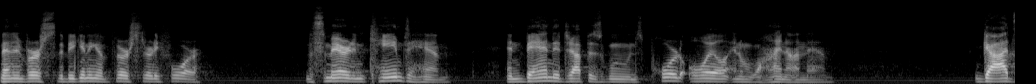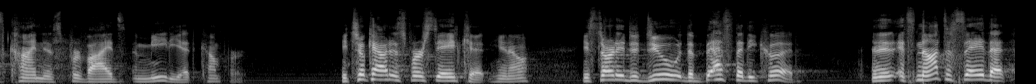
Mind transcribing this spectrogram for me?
Then in verse, the beginning of verse 34. The Samaritan came to him and bandaged up his wounds, poured oil and wine on them. God's kindness provides immediate comfort. He took out his first aid kit, you know. He started to do the best that he could. And it's not to say that,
